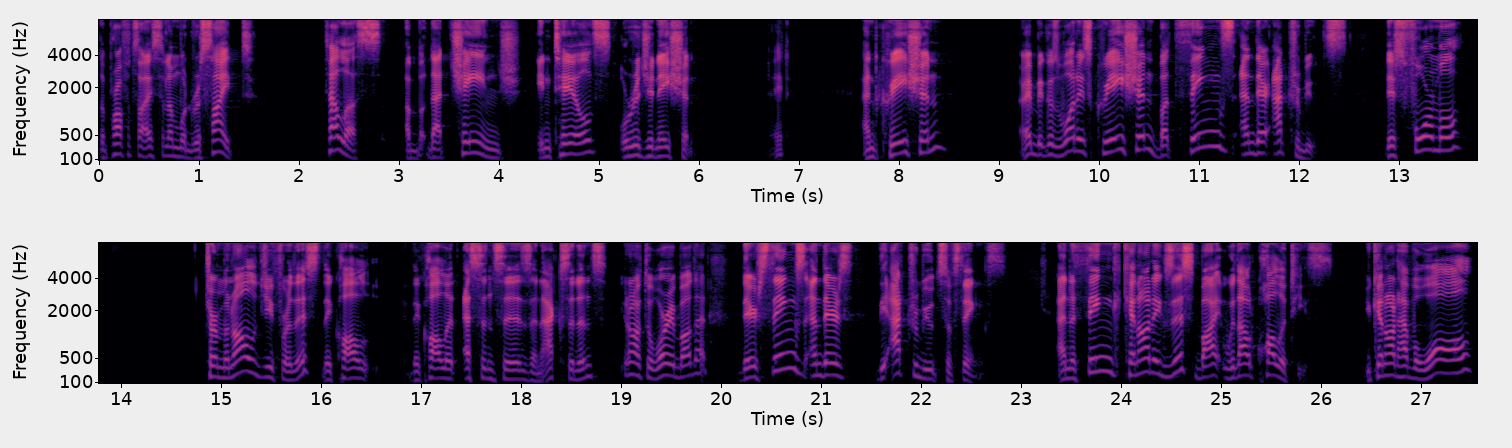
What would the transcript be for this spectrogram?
the Prophet ﷺ would recite tell us that change entails origination, right? And creation, right? Because what is creation but things and their attributes? There's formal terminology for this. They call they call it essences and accidents. You don't have to worry about that. There's things and there's the attributes of things. And a thing cannot exist by without qualities. You cannot have a wall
